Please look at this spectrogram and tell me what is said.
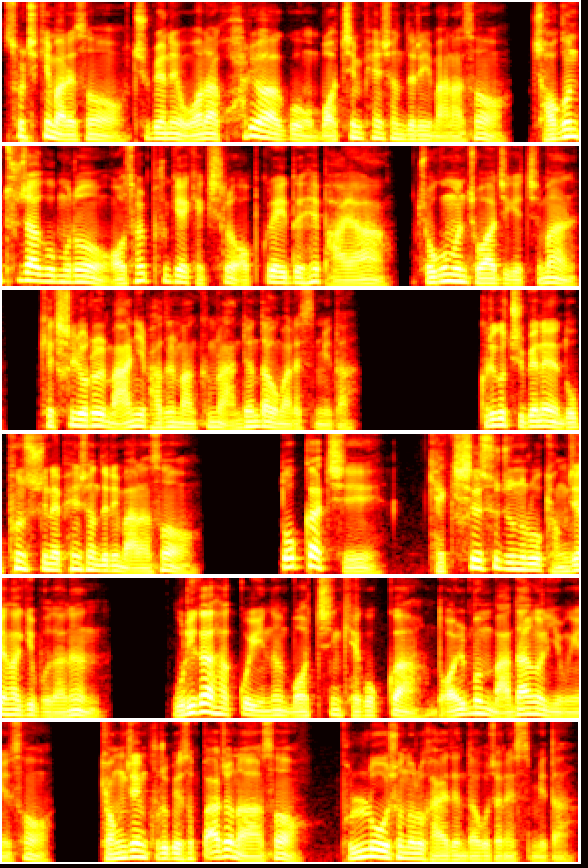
솔직히 말해서 주변에 워낙 화려하고 멋진 펜션들이 많아서 적은 투자금으로 어설프게 객실을 업그레이드 해봐야 조금은 좋아지겠지만 객실료를 많이 받을 만큼은 안 된다고 말했습니다. 그리고 주변에 높은 수준의 펜션들이 많아서 똑같이 객실 수준으로 경쟁하기보다는 우리가 갖고 있는 멋진 계곡과 넓은 마당을 이용해서 경쟁 그룹에서 빠져나와서 블루오션으로 가야 된다고 전했습니다.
